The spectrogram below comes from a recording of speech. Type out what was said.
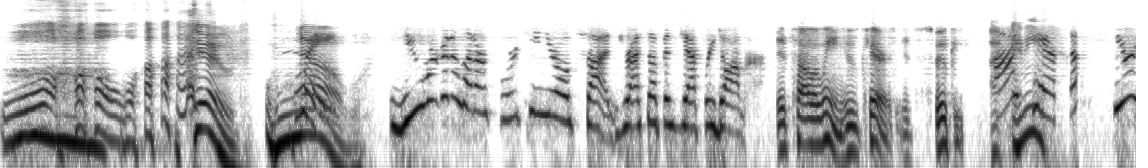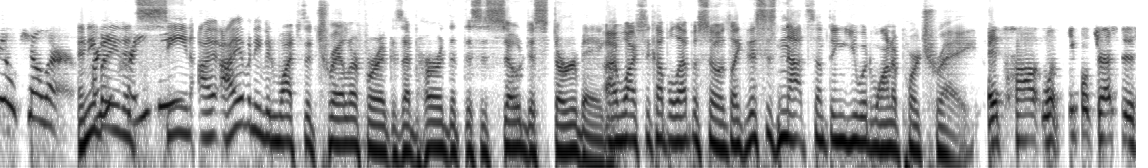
Whoa, what? Dude, no. You were going to let our 14 year old son dress up as Jeffrey Dahmer. It's Halloween. Who cares? It's spooky. Uh, I any- care. That's a serial killer. Anybody Are you that's crazy? seen, I, I haven't even watched the trailer for it because I've heard that this is so disturbing. I watched a couple episodes. Like, this is not something you would want to portray. It's ho- what people dress as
